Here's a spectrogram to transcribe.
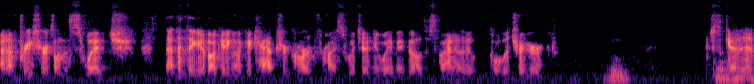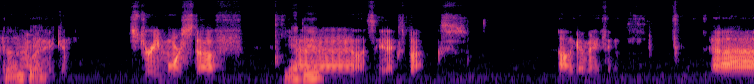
and I'm pretty sure it's on the Switch. I've been thinking about getting like a capture card for my Switch anyway. Maybe I'll just finally pull the trigger, Ooh, just Go- get it, and that way. I can stream more stuff. yeah, dude. Uh, let's see, Xbox. I don't think I have anything. Uh,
